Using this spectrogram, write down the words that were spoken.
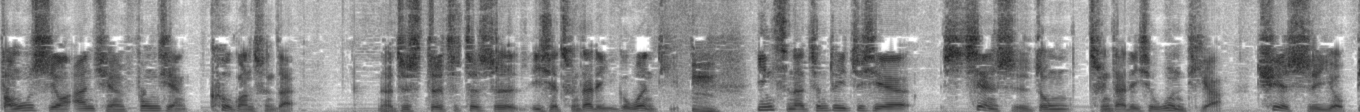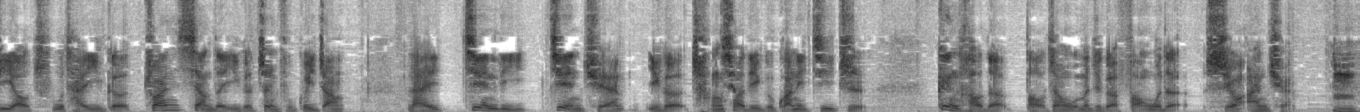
房屋使用安全风险客观存在。那这是这这这是一些存在的一个问题。嗯，因此呢，针对这些现实中存在的一些问题啊，确实有必要出台一个专项的一个政府规章，来建立健全一个长效的一个管理机制，更好的保障我们这个房屋的使用安全。嗯，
